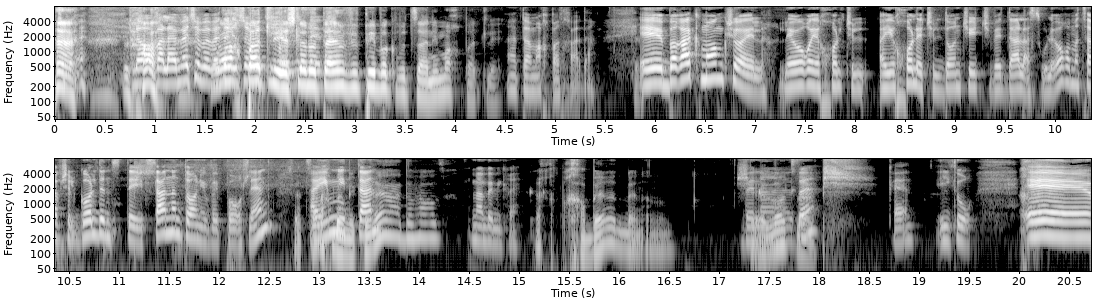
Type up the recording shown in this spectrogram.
לא, אבל האמת שבאמת לא אני חושבת אכפת לי, יש לנו את. ה-MVP בקבוצה, אני, מה אכפת לי? אתה, מה אכפת לך, אתה? אה, ברק מונג שואל, לאור היכולת של- דונצ'יץ' ודאלאס, ולאור המצב של גולדן סטייט, סן אנטוניו ופורטלנד, האם ניתן... במקרה הדבר הזה? מה במקרה? איך את מחברת? בין שאלות הזה? לה- פש, כן, אילתור. אה,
